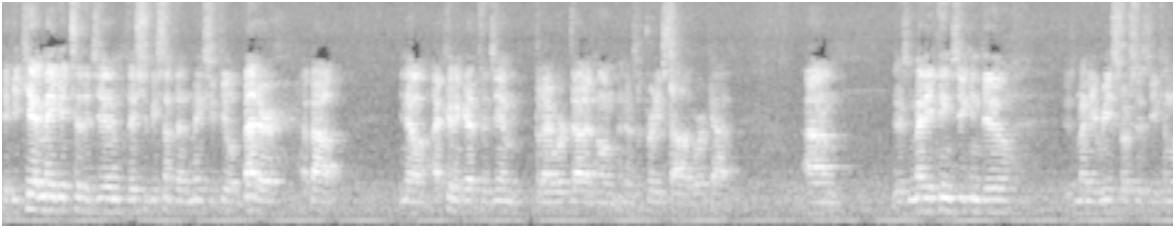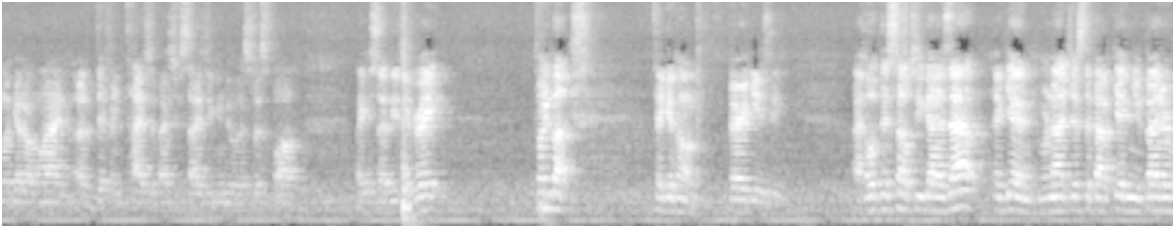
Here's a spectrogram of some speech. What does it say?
If you can't make it to the gym, this should be something that makes you feel better about, you know, I couldn't get to the gym, but I worked out at home and it was a pretty solid workout. Um, there's many things you can do. There's many resources you can look at online of different types of exercise you can do with a Swiss ball. Like I said, these are great. 20 bucks. Take it home. Very easy. I hope this helps you guys out. Again, we're not just about getting you better,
